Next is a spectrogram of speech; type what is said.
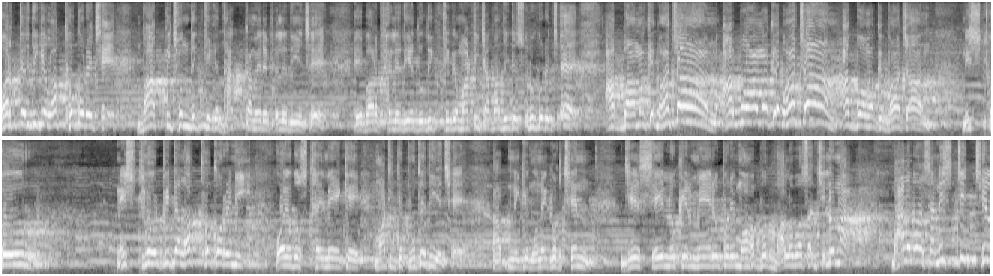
গর্তের দিকে লক্ষ্য করেছে, বাপ পিছন দিক থেকে ধাক্কা মেরে ফেলে দিয়েছে। এবার ফেলে দিয়ে দুদিক থেকে মাটি চাপা দিতে শুরু করেছে। আব্বা, আমাকে বাঁচান! আব্বু, আমাকে বাঁচান! আব্বু, আমাকে বাঁচান! নিষ্ঠুর! নিষ্ঠুর পিতা লক্ষ্য করেনি। ওই অবস্থায় মেয়েকে মাটিতে পুঁতে দিয়েছে। আপনি কি মনে করছেন যে সেই লোকের মেয়ের উপরে মহব্বত, ভালোবাসা ছিল না? ভালোবাসা নিশ্চিত ছিল।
